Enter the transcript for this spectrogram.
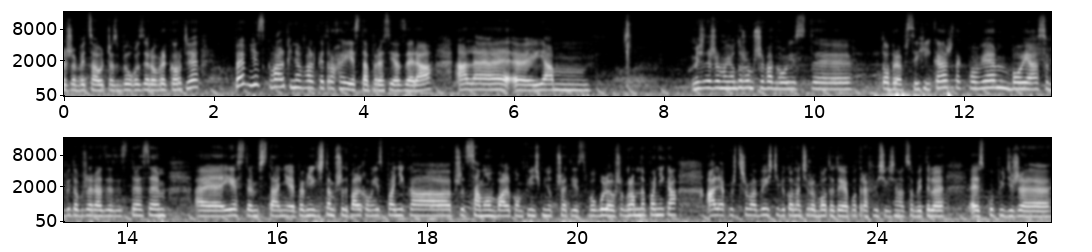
żeby cały czas było zero w rekordzie. Pewnie z walki na walkę trochę jest ta presja zera, ale ja myślę, że moją dużą przewagą jest dobra psychika, że tak powiem, bo ja sobie dobrze radzę ze stresem. E, jestem w stanie, pewnie gdzieś tam przed walką jest panika, przed samą walką, 5 minut przed jest w ogóle już ogromna panika, ale jak już trzeba wyjść i wykonać robotę, to ja potrafię się gdzieś na sobie tyle e, skupić, że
